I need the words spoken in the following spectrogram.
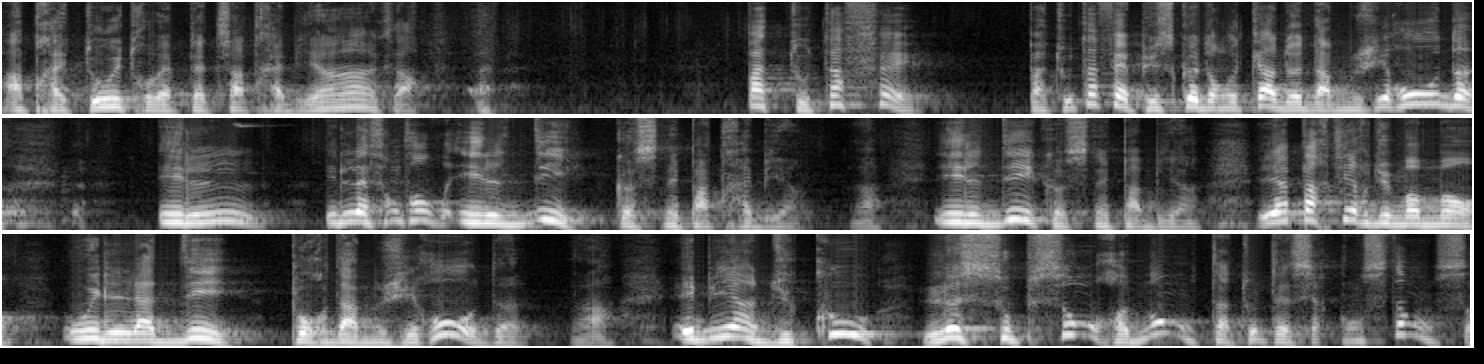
Après tout, ils trouvaient peut-être ça très bien. Euh, pas tout à fait. Pas tout à fait, puisque dans le cas de Dame Giraude, il il laisse entendre, il dit que ce n'est pas très bien. Hein. Il dit que ce n'est pas bien. Et à partir du moment où il l'a dit pour Dame Giraude, hein, eh bien, du coup, le soupçon remonte à toutes les circonstances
